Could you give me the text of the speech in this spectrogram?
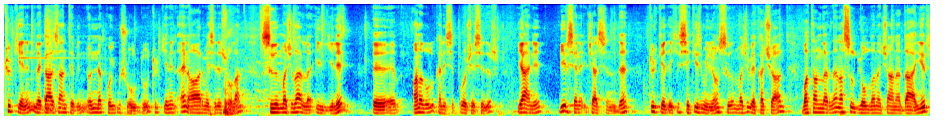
Türkiye'nin ve Gaziantep'in önüne koymuş olduğu Türkiye'nin en ağır meselesi olan sığınmacılarla ilgili e, Anadolu Kalesi projesidir. Yani bir sene içerisinde Türkiye'deki 8 milyon sığınmacı ve kaçağın vatanlarına nasıl yollanacağına dair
